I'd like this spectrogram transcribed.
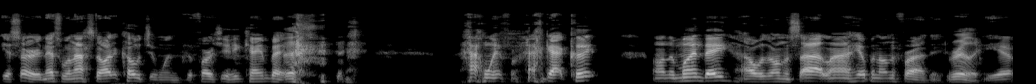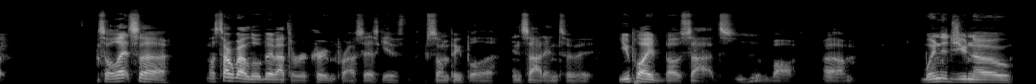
Yes, sir. And that's when I started coaching. When the first year he came back, I went from I got cut on the Monday. I was on the sideline helping on the Friday. Really? Yep. So let's uh let's talk about a little bit about the recruiting process. Give some people insight into it. You played both sides mm-hmm. of the ball. Um, when did you know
